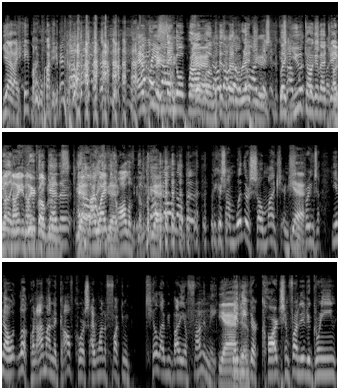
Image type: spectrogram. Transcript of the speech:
"Yeah, I hate my wife." Every No, no. single problem No, has no, been no, no, Rich. I guess it- because like I'm you with talk her so about much. Jane, I you're got like 99 we're problems. together, Yeah. and my No, I- wife is all of them. No, no, no, but because I'm with her so much, and she Yeah. brings. You know, look, when I'm on the golf course, I want to fucking kill everybody in front of me. Yeah, they leave their carts in front of the green.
